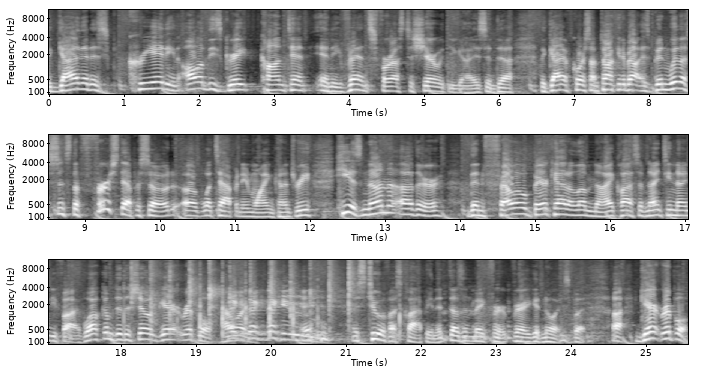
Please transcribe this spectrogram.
the guy that is creating all of these great content and events for us to share with you guys. And uh, the guy, of course, I'm talking about has been with us since the first episode of What's Happening in Wine Country. He is none other than fellow Bearcat alumni, class of 1995. Welcome to the show, Garrett Ripple. How thank are you? Thank you, thank you. There's two of us clapping. It doesn't make for very good noise. But uh, Garrett Ripple,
